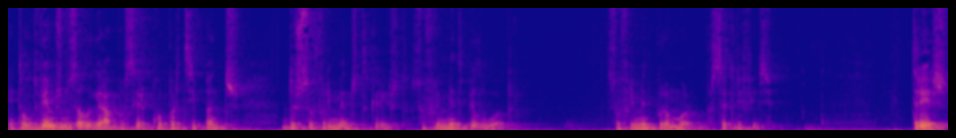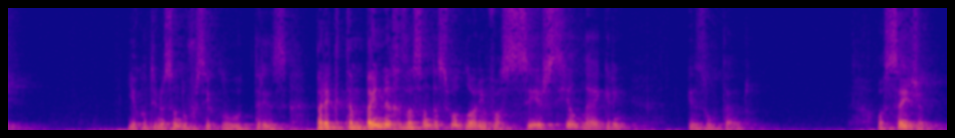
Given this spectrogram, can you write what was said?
Então devemos nos alegrar por ser coparticipantes dos sofrimentos de Cristo sofrimento pelo outro, sofrimento por amor, por sacrifício. 3. E a continuação do versículo 13. Para que também na revelação da sua glória vocês se alegrem exultando. Ou seja,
